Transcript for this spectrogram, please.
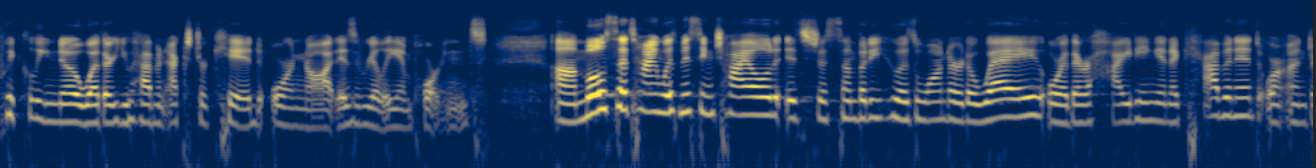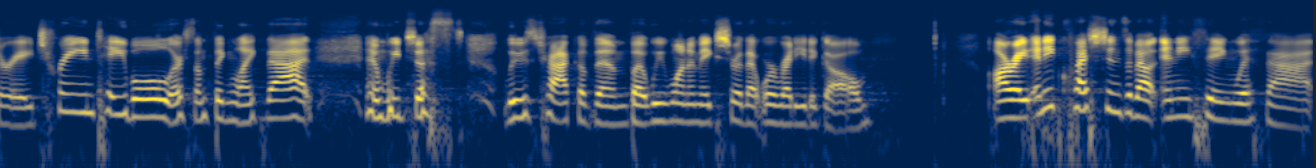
quickly know whether you have an extra kid or not is really important. Um, most of the time with missing child, it's just somebody who has wandered away or they're hiding in a cabinet or under a train table or something like that, and we just lose track of them, but we want to make sure that we're ready to go. All right, any questions about anything with that?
